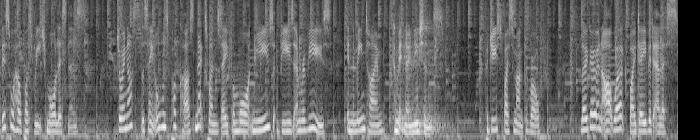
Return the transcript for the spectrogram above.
This will help us reach more listeners. Join us, the St Albans podcast, next Wednesday for more news, views, and reviews. In the meantime, commit no nuisance. Produced by Samantha Rolfe. Logo and artwork by David Ellis.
